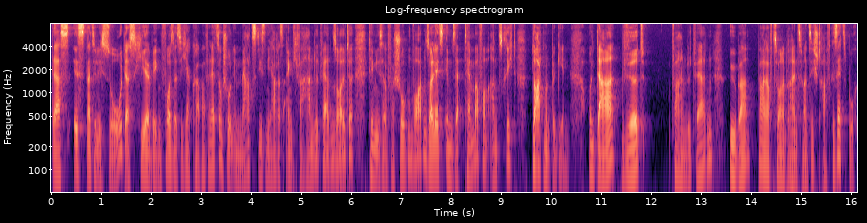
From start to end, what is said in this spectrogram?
das ist natürlich so, dass hier wegen vorsätzlicher Körperverletzung schon im März diesen Jahres eigentlich verhandelt werden sollte. Termin ist aber verschoben worden, soll jetzt im September vom Amtsgericht Dortmund beginnen. Und da wird verhandelt werden über 223 Strafgesetzbuch.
